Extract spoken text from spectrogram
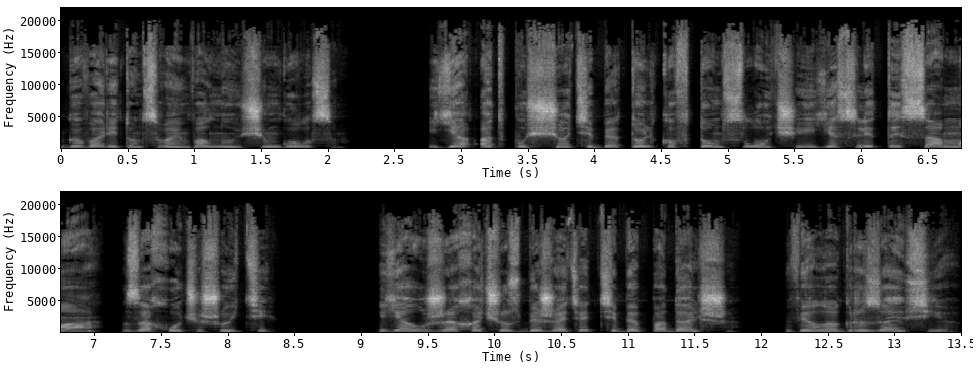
говорит он своим волнующим голосом, «я отпущу тебя только в том случае, если ты сама захочешь уйти. Я уже хочу сбежать от тебя подальше. Вяло огрызаюсь я,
